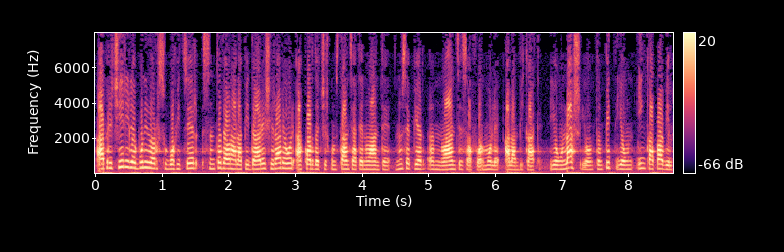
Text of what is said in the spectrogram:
Aprecierile bunilor subofițeri sunt totdeauna lapidare și rare ori acordă circunstanțe atenuante, nu se pierd în nuanțe sau formule alambicate. E un laș, e un tâmpit, e un incapabil.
